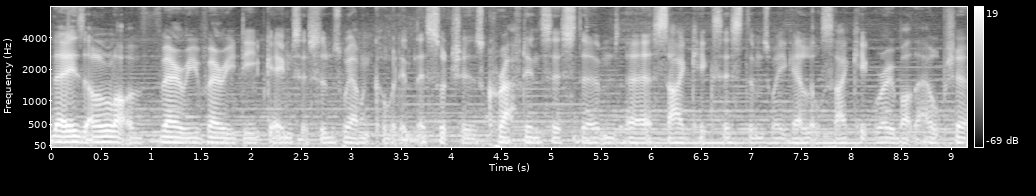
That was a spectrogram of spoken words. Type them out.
there is a lot of very, very deep game systems we haven't covered in this, such as crafting systems, uh, sidekick systems where you get a little sidekick robot that helps you.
